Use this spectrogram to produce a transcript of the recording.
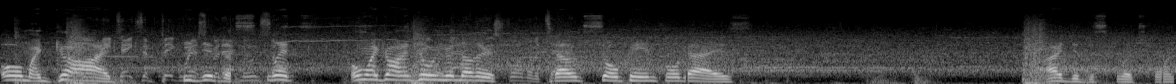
Oh my god! He takes a big He did the split. Oh my god, I'm doing another. His form of attack. That looks so painful, guys. I did the splits once.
